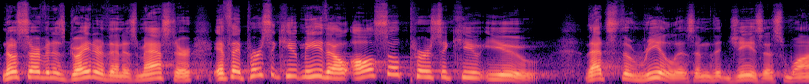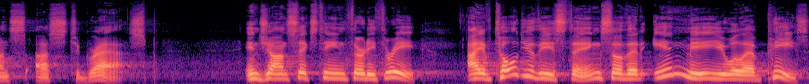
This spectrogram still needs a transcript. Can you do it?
No servant is greater than his master. If they persecute me, they'll also persecute you. That's the realism that Jesus wants us to grasp. In John 16 33, I have told you these things so that in me you will have peace.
